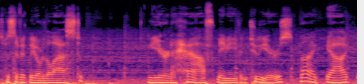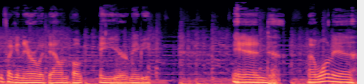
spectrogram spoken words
specifically over the last year and a half, maybe even two years. Like, yeah, if I can narrow it down, about a year maybe. And I want to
